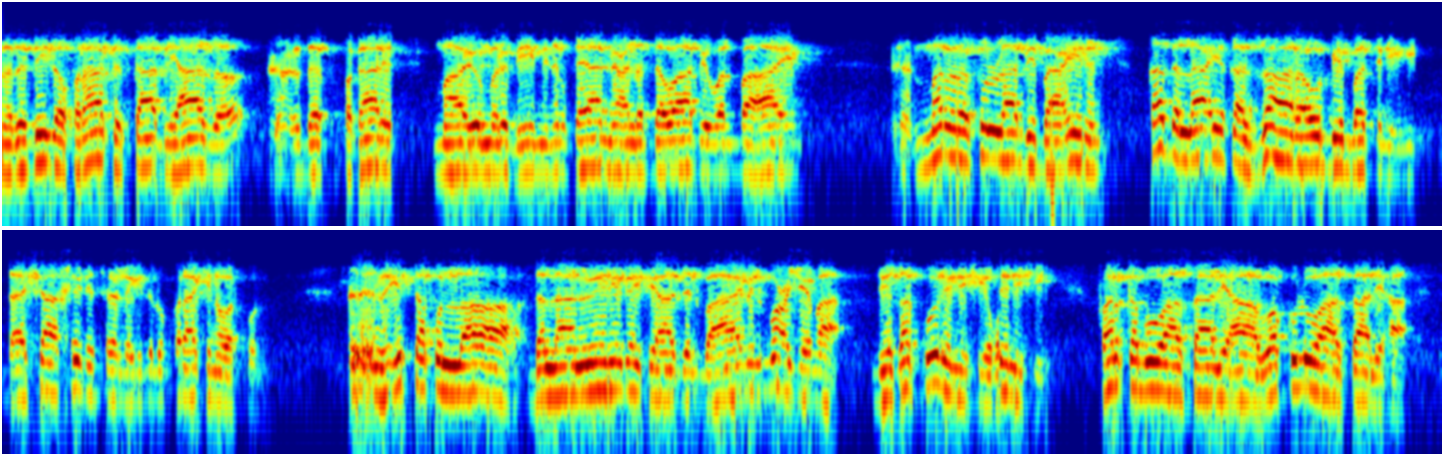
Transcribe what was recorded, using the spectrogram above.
نو د دې د خوراک اسکار لحاظ د پکار ما عمر بي من القيام على الدواب والبهائم مر رسول الله ببعير قد لائق ظهره ببطنه دا شاخې سره لګیدل خوراک نه ورکول اتقوا الله دلان ویریږي چې هاذل بهایم المعجمه دی غکول نشي غول نشي فرقبوا صالحا وکلوا صالحا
